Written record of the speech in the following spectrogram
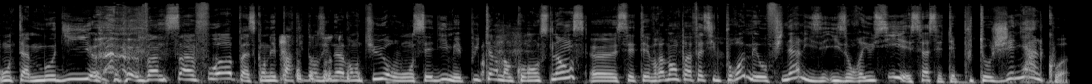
on t'a maudit 25 euh, fois parce qu'on est parti dans une aventure où on s'est dit, mais putain, dans quoi on se lance? Euh, C'était vraiment pas facile pour eux, mais au final, ils, ils ont réussi et ça, c'était plutôt génial, quoi.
